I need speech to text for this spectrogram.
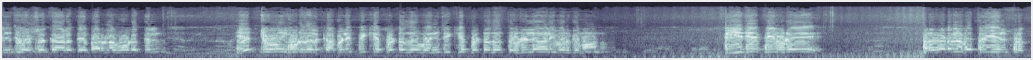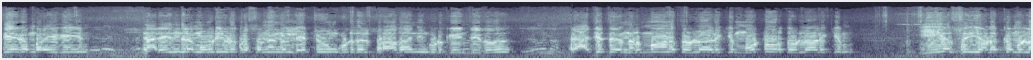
അഞ്ചു വർഷക്കാലത്തെ ഭരണകൂടത്തിൽ ഏറ്റവും കൂടുതൽ കബളിപ്പിക്കപ്പെട്ടത് വഞ്ചിക്കപ്പെട്ടത് തൊഴിലാളി വർഗമാണ്. ബി ജെ പിയുടെ പ്രകടന പ്രത്യേകം പറയുകയും നരേന്ദ്രമോദിയുടെ പ്രസംഗങ്ങളിൽ ഏറ്റവും കൂടുതൽ പ്രാധാന്യം കൊടുക്കുകയും ചെയ്തത് രാജ്യത്തെ നിർമ്മാണ തൊഴിലാളിക്കും മോട്ടോർ തൊഴിലാളിക്കും ഇ എസ് ഐ അടക്കമുള്ള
